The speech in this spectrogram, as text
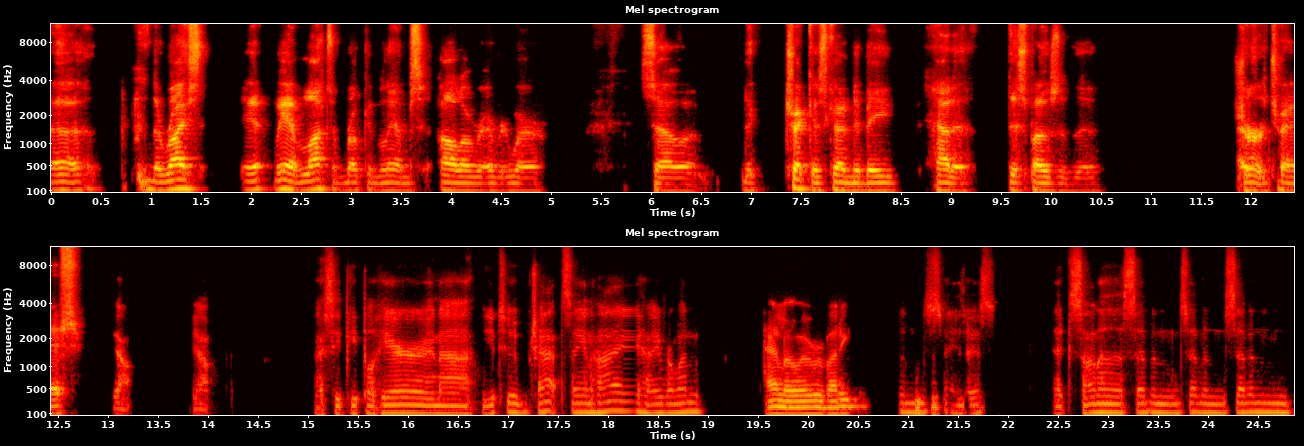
uh, the rice, it, we have lots of broken limbs all over everywhere. So uh, the trick is going to be how to dispose of the of Sure. the trash. Yeah. Yeah. I see people here in uh YouTube chat saying hi. Hi, everyone. Hello, everybody. And say this. Exana seven seven seven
